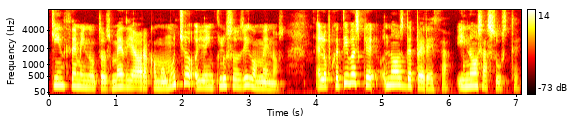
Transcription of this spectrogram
15 minutos, media hora como mucho, o yo incluso os digo menos. El objetivo es que no os dé pereza y no os asuste.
